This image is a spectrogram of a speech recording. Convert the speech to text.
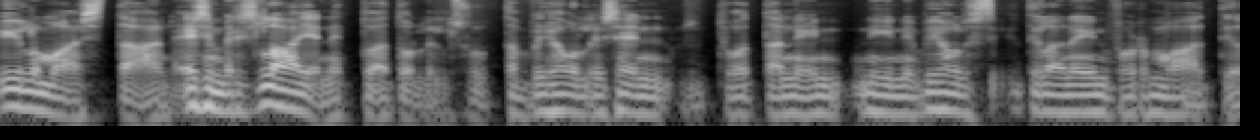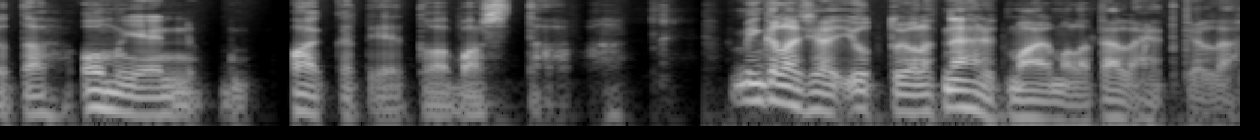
ilmaistaan esimerkiksi laajennettua todellisuutta, vihollisen tuota, niin, niin, vihollistilanne informaatiota, omien paikkatietoa vastaavaa. Minkälaisia juttuja olet nähnyt maailmalla tällä hetkellä?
